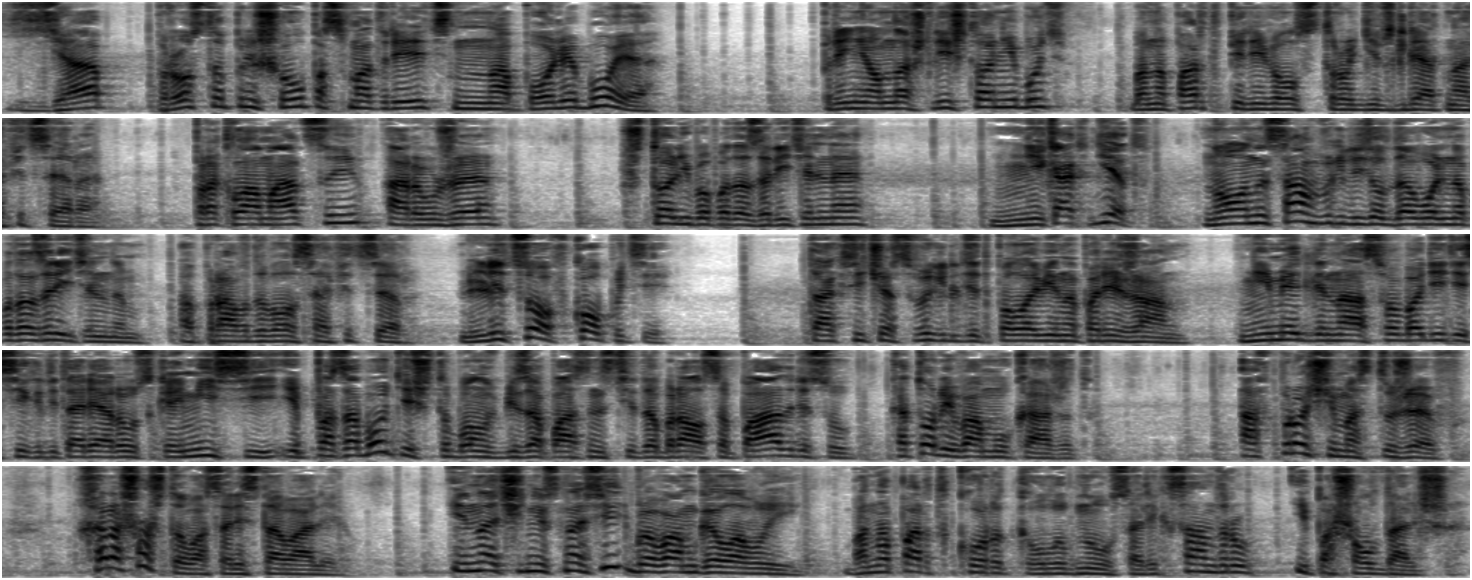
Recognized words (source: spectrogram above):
«Я просто пришел посмотреть на поле боя». «При нем нашли что-нибудь?» Бонапарт перевел строгий взгляд на офицера. «Прокламации, оружие, что-либо подозрительное?» «Никак нет, но он и сам выглядел довольно подозрительным», — оправдывался офицер. «Лицо в копоти». «Так сейчас выглядит половина парижан. Немедленно освободите секретаря русской миссии и позаботьтесь, чтобы он в безопасности добрался по адресу, который вам укажет. А впрочем, Астужев, хорошо, что вас арестовали. Иначе не сносить бы вам головы». Бонапарт коротко улыбнулся Александру и пошел дальше.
